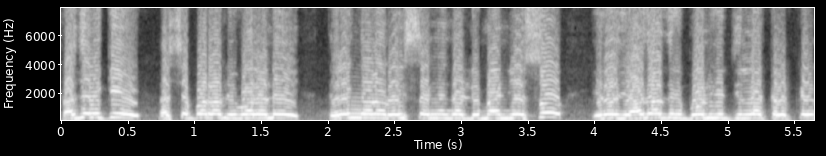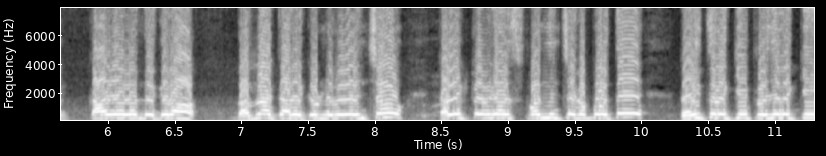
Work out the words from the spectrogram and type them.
ప్రజలకి నష్టపరాన్ని ఇవ్వాలని తెలంగాణ రైతు సంఘంగా డిమాండ్ చేస్తూ ఈరోజు యాదాద్రి భువనగిరి జిల్లా కలెక్టర్ కార్యాలయం దగ్గర ధర్నా కార్యక్రమం నిర్వహించాం. కలెక్టర్ గారు స్పందించకపోతే రైతులకి ప్రజలకి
